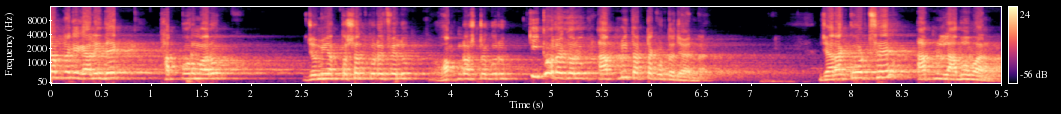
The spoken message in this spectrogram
আপনাকে গালি দেখ থাপ্পড় মারুক, জমি আত্মসাত করে ফেলুক, হক নষ্ট করুক, কি করে করুক, আপনি তারটা করতে যান না। যারা করছে, আপনি লাভবান।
